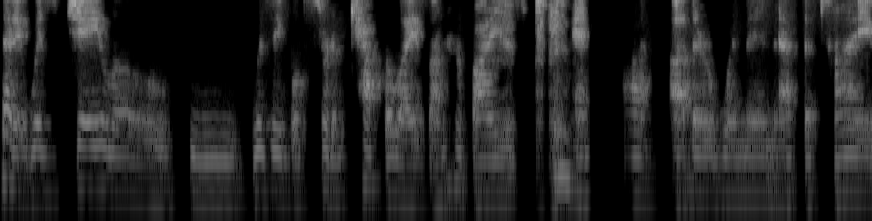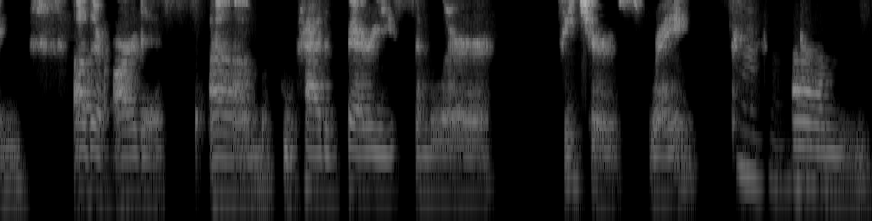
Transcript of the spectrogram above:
that it was j lo who was able to sort of capitalize on her body as and other women at the time other artists um, who had very similar features right mm-hmm. um,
